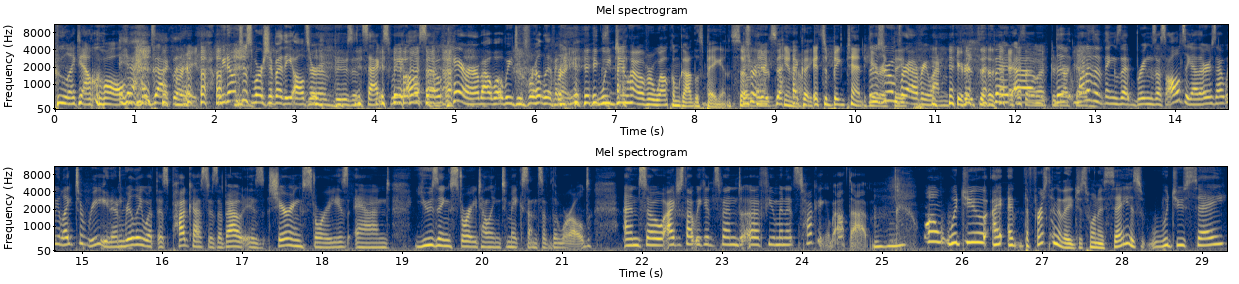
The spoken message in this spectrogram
Who liked alcohol? Yeah, exactly. We don't just worship at the altar of booze and sex. We also care about what we do for a living. Right. We do, however, welcome godless pagans. So True, you're- you know, exactly. it's a big tent here. There's room the- for everyone. here at the but um, the, one of the things that brings us all together is that we like to read, and really, what this podcast is about is sharing stories and using storytelling to make sense of the world. And so, I just thought we could spend a few minutes talking about that. Mm-hmm. Well, would you? I, I the first thing that I just want to say is, would you say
